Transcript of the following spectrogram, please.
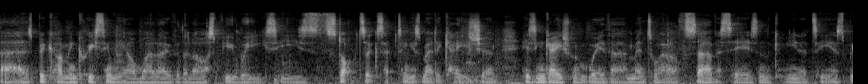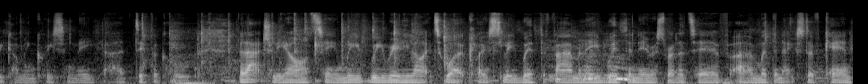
uh, has become increasingly unwell over the last few weeks. He's stopped accepting his medication. His engagement with uh, mental health services and the community has become increasingly uh, difficult. But actually our team, we, we really like to work closely with the family, with the nearest relative, um, with the next of kin,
